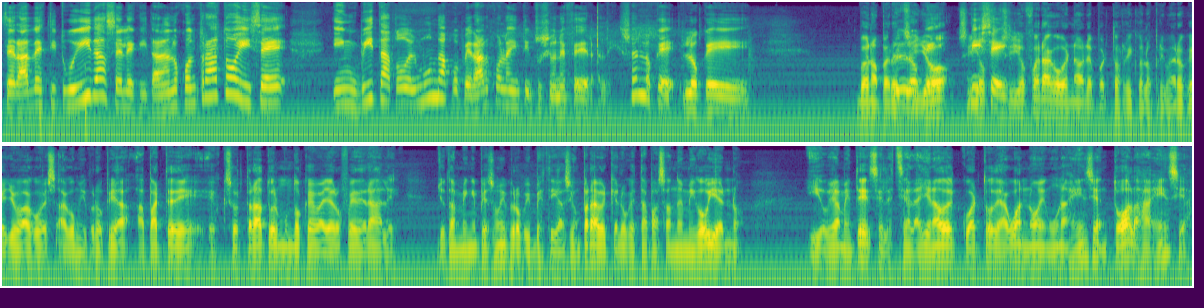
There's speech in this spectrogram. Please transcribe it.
será destituida, se le quitarán los contratos y se invita a todo el mundo a cooperar con las instituciones federales. Eso es lo que, lo que bueno, pero si yo, si, yo, si yo fuera gobernador de Puerto Rico, lo primero que yo hago es hago mi propia, aparte de exhortar a todo el mundo que vaya a los federales, yo también empiezo mi propia investigación para ver qué es lo que está pasando en mi gobierno. Y obviamente se le, se le ha llenado el cuarto de agua, no en una agencia, en todas las agencias.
